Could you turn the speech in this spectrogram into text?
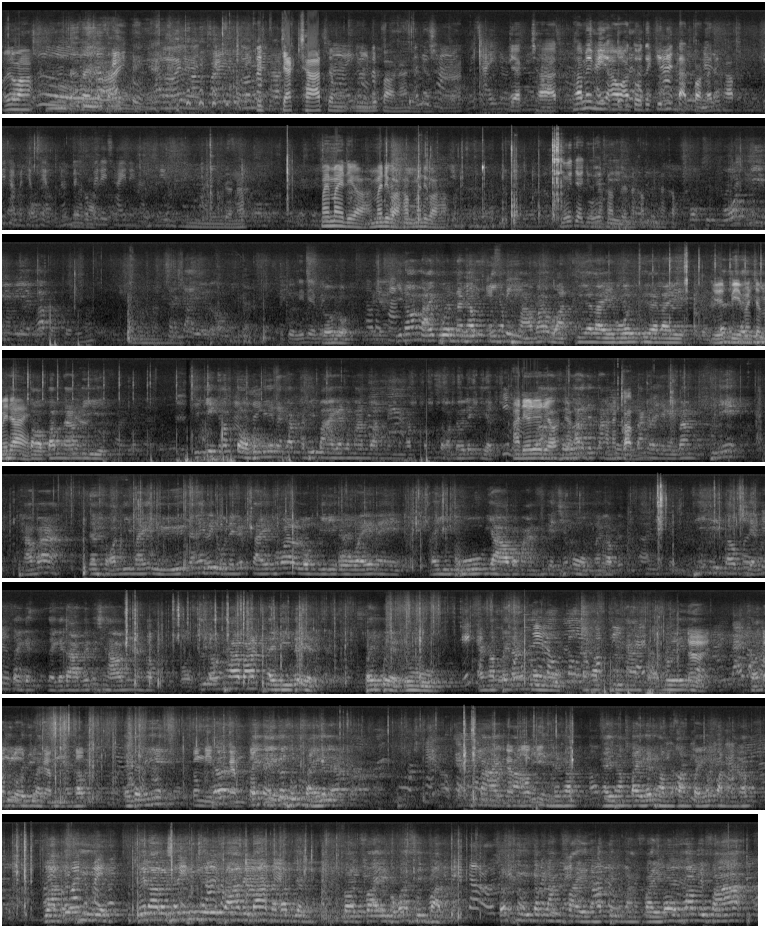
เอ้ยระวังอะไปไปติดแจ็คชาร์จจะมีหรือเปล่านะเดี๋ยวไม่ใช่ไม่ใช้ใช่ไหมแจ็คชาร์จ ถ้าไม่มีเอาเอาตัวตะกี้นี่ตัดก่อนได้ไหมครับ ที่ทำเป็นแถวๆนะแต่เขาไม่ได้ใช้ในนั้นอืมเดี๋ยวนะ ไม่ไม่ดีกว่าไม่ดีกว่าครับไม่ดีกว่าครับหรือจะเดี๋ยวนะครับ USB เดี๋ยวนะครับเดี๋ยวนะครับ ตัวนี้เนี่ยไม่โลโลพี่น้องหลายคนนะครับมีคำถามว่าวัดคืออะไรโวลต์คืออะไร USB มันจะไม่ได้ตอบปั๊มน้ำดีจริงๆคำตอบพวกนี้นะครับอธิบายกันประมาณวันหนึ่งนะครับต้องสอนโดยละเอียดอะเดี๋ยวเดี๋ยวเดี๋ยวโซเดี๋ยวล่าร์จะตั้งอันนั้นตัก่อนตั้งอะไรยังไงบ้าง ทีนี้ถามว่าจะสอนดีไหมหรือจะให้ไปดูในเว็บไซต์ เพราะว่าเราลงวิดีโอไว้ในใน YouTube ยาวประมาณ 11 ชั่วโมงนะครับ ที่เราเขียนใส่กระใส่กระดานไว้เมื่อเช้านี้นะครับที่น้องถ้าบ้านใครมีอินเทอร์เน็ต ไปเปิดดูนะครับไปนั่งดูนะครับทีมงานสอนโดยละเอียดสอนจริงปฏิบัติจริงนะครับแต่ตอนนี้ต้องมีโปรแกรมไหนๆก็สงสัยกันแล้วอธิบายความนิดนึงนะครับใครทำไปก็ทำฟังไปก็ฟังนะครับวัตต์ก็คือเวลาเราใช้เครื่องใช้ไฟฟ้าในบ้านนะครับ อย่างหลอดไฟบอกว่า 10 วัตต์ก็คือกำลังไฟนะครับเป็นกำลังไฟหม้อข้าวไฟฟ้า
